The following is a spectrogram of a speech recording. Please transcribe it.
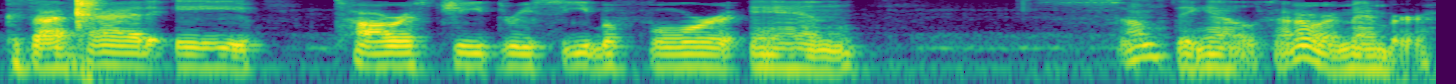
because I've had a Taurus G3C before and something else. I don't remember.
